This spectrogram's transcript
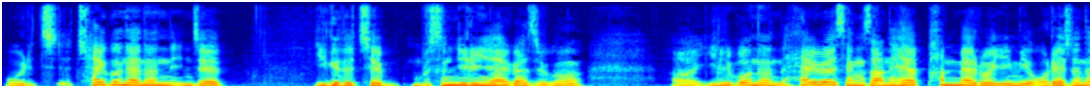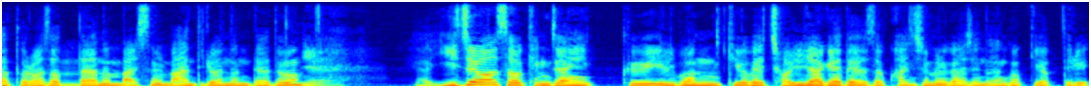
우리 최근에는 이제 이게 대체 무슨 일이냐 해가지고 어, 일본은 해외 생산, 해외 판매로 이미 오래전에 돌아섰다는 음. 말씀을 많이 드렸는데도 예. 이제 와서 굉장히 그 일본 기업의 전략에 대해서 관심을 가지는 한국 기업들이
